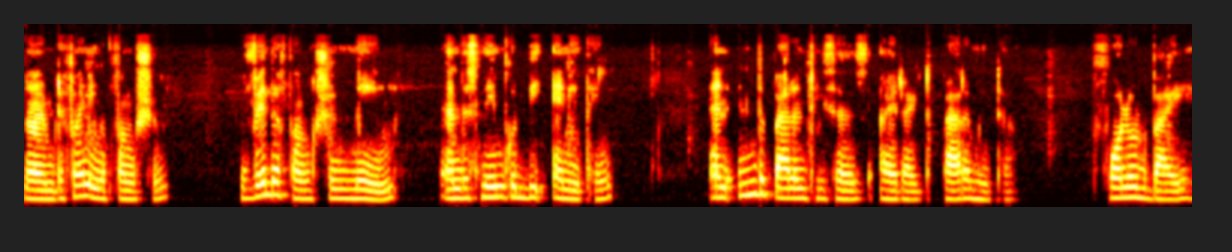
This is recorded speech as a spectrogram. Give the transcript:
now I'm defining a function with a function name and this name could be anything. And in the parentheses I write parameter followed by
